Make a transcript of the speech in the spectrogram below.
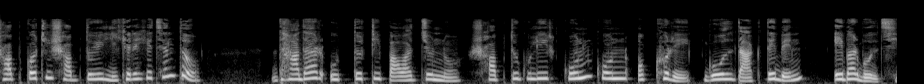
সবকটি শব্দই লিখে রেখেছেন তো? ধাঁধার উত্তরটি পাওয়ার জন্য শব্দগুলির কোন কোন অক্ষরে গোল দাগ দেবেন, এবার বলছি।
